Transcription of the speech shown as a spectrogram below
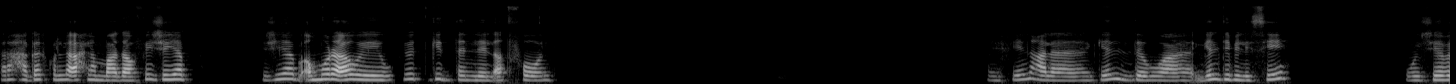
صراحة حاجات كلها أحلى من بعضها وفي جياب جياب أمورة أوي وكيوت جدا للأطفال. شايفين على جلد وجلد بليسيه؟ والجياب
